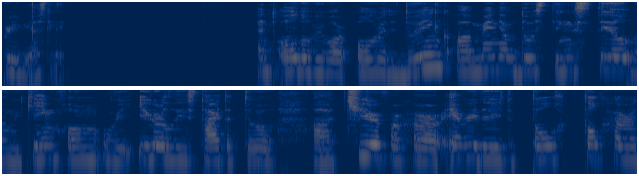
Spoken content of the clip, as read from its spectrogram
previously. And although we were already doing uh, many of those things, still when we came home, we eagerly started to uh, cheer for her every day, to tell, tell her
